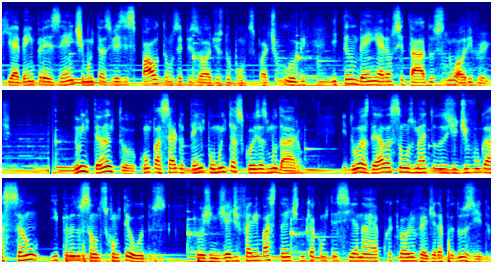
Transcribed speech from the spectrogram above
que é bem presente e muitas vezes pautam os episódios do Ubuntu Sport Clube e também eram citados no Auriverde. No entanto, com o passar do tempo, muitas coisas mudaram, e duas delas são os métodos de divulgação e produção dos conteúdos, que hoje em dia diferem bastante do que acontecia na época que o Auriverde era produzido.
